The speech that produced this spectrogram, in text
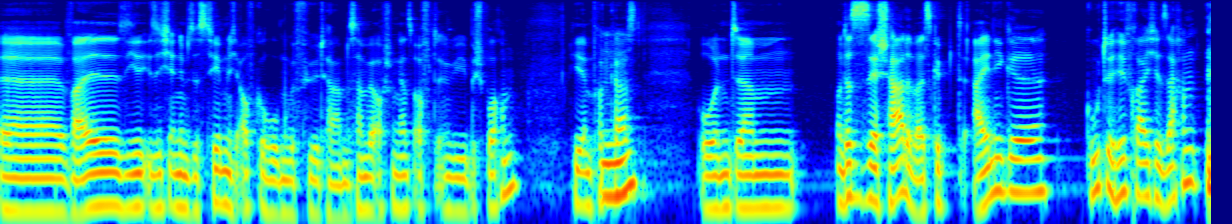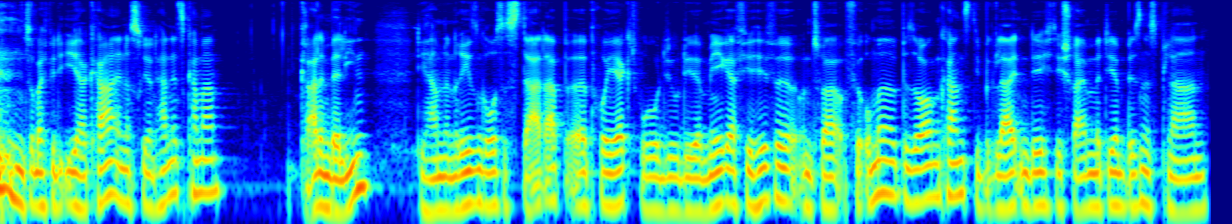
äh, weil sie sich in dem System nicht aufgehoben gefühlt haben. Das haben wir auch schon ganz oft irgendwie besprochen hier im Podcast. Mhm. Und ähm, und das ist sehr schade, weil es gibt einige gute, hilfreiche Sachen, zum Beispiel die IHK, Industrie- und Handelskammer, gerade in Berlin. Die haben ein riesengroßes Startup-Projekt, wo du dir mega viel Hilfe und zwar für Umme besorgen kannst. Die begleiten dich, die schreiben mit dir einen Businessplan,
